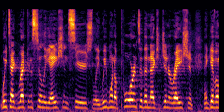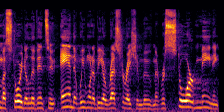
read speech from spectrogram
We take reconciliation seriously. We want to pour into the next generation and give them a story to live into, and that we want to be a restoration movement, restore meaning,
